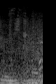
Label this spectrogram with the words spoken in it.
Team's turret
